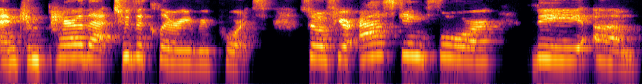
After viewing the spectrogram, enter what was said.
and compare that to the Clery reports. So if you're asking for the um,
